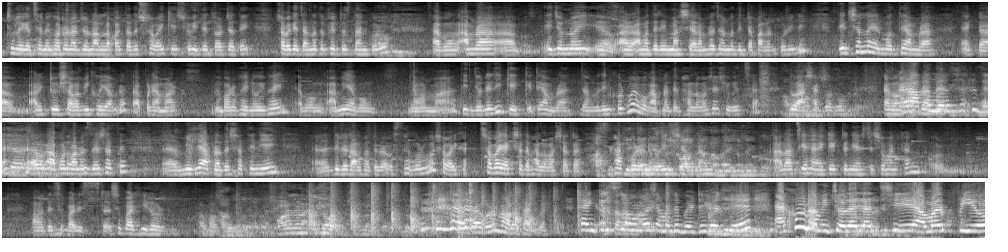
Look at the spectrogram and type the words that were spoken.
চলে গেছেন ওই ঘটনার জন্য আল্লাহ পাক তাদের সবাইকে শহীদের দরজা দেখ সবাইকে জান্নাতুল ফেরদৌস দান করুক। এবং আমরা এই জন্যই আর আমাদের এই মাসে আর আমরা জন্মদিনটা পালন করিনি। তো ইনশাল্লাহ এর মধ্যে আমরা একটা আরেকটু স্বাভাবিক হই আমরা। তারপরে আমার বড় ভাই নই ভাই এবং আমি এবং আমার মা তিনজনেরই কেক কেটে আমরা জন্মদিন করব এবং আপনাদের ভালোবাসা শুভেচ্ছা দু আশা করব। এবং আপন আপনাদের এবং আপন মানুষদের সাথে মিলে আপনাদের সাথে নিয়েই দুটো ডাল ভাতের ব্যবস্থা করব সবাই সবাই একসাথে ভালোবাসাটা ভাগ করে নেব ইনশাআল্লাহ আর আজকে হ্যাঁ কেকটা নিয়ে আসছে সোহান খান আমাদের সুপার সুপার হিরোর ভালো থাকবেন। থ্যাংক ইউ সো মাচ আমাদের বার্থডে গার্লকে এখন আমি চলে যাচ্ছি আমার প্রিয়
